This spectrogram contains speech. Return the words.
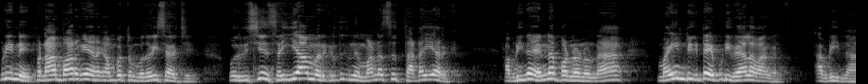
இப்படின்னு இப்போ நான் பாருங்கள் எனக்கு ஐம்பத்தொம்பது வயசு ஆச்சு ஒரு விஷயம் செய்யாமல் இருக்கிறதுக்கு இந்த மனசு தடையாக இருக்குது அப்படின்னா என்ன பண்ணணும்னா மைண்டுக்கிட்ட எப்படி வேலை வாங்குறது? அப்படின்னா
